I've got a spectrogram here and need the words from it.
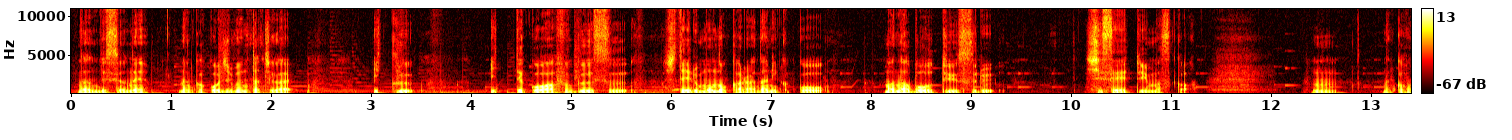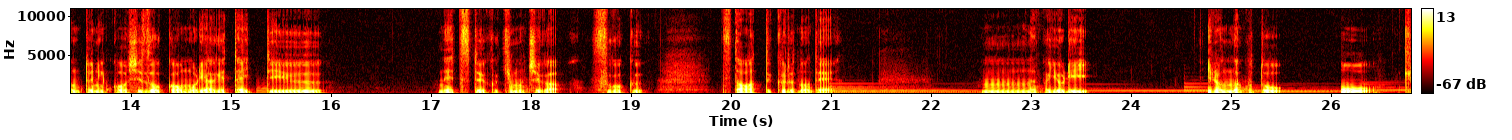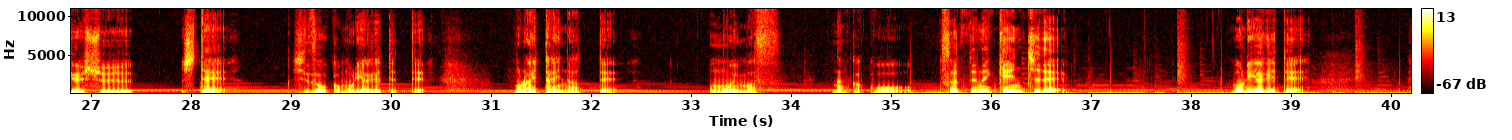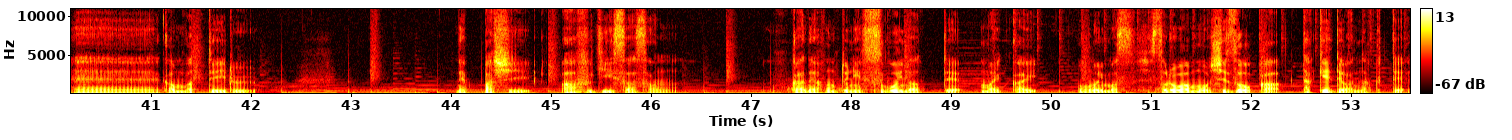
なんですよね。なんかこう自分たちが行く行ってこうアフグースしているものから何かこう学ぼうというする姿勢といいますか。うん。なんか本当にこう静岡を盛り上げたいっていう熱というか気持ちがすごく伝わってくるのでうん。なんかよりいろんなことを吸収して静岡盛り上げてってもらいたいなって思います。なんかこうそうやってね現地で盛り上げて、えー頑張っている熱波師アーフギーサーさんがね本当にすごいなって毎回思います。それはもう静岡だけではなくて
